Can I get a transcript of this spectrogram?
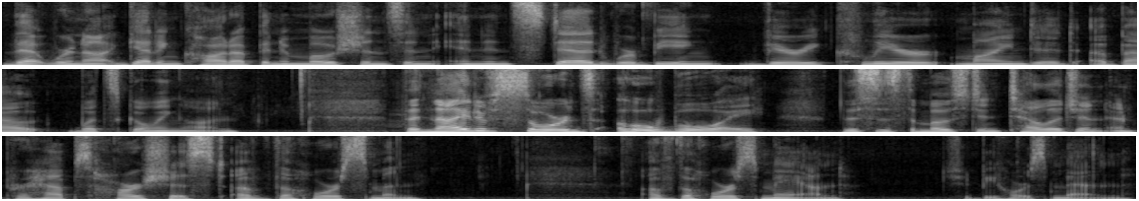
That we're not getting caught up in emotions and, and instead we're being very clear minded about what's going on. The Knight of Swords, oh boy, this is the most intelligent and perhaps harshest of the horsemen, of the horseman. Should be horsemen.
